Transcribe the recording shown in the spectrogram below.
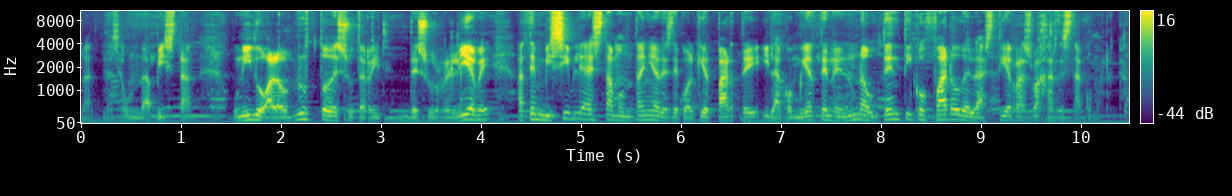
la, segunda pista, unido al abrupto de su relieve, hacen visible a esta montaña desde cualquier parte y la convierten en un auténtico faro de las tierras bajas de esta comarca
